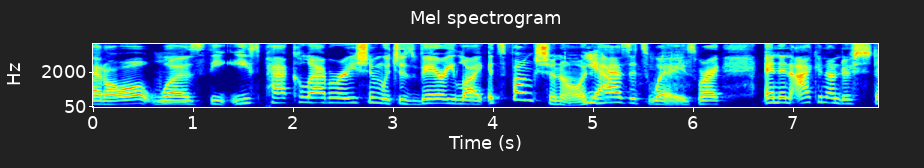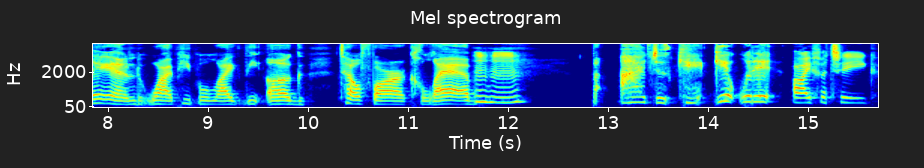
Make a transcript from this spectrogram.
at all Mm-hmm. was the Eastpak collaboration, which is very like, it's functional. It Yeah. has its ways, right? And then I can understand why people like the UGG Telfar collab, Mm-hmm. but I just can't get with it. Eye fatigue.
